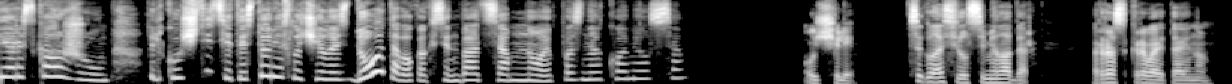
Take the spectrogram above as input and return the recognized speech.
«Я расскажу. Только учтите, эта история случилась до того, как Синбад со мной познакомился». «Учли», — согласился Милодар. «Раскрывай тайну».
